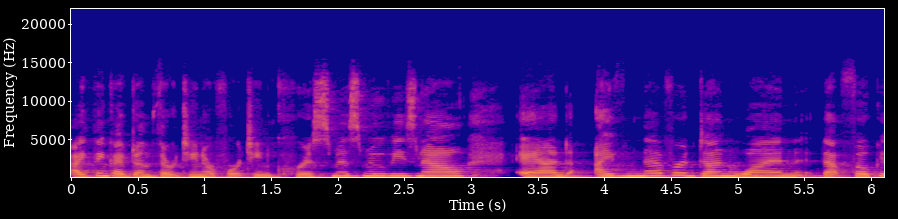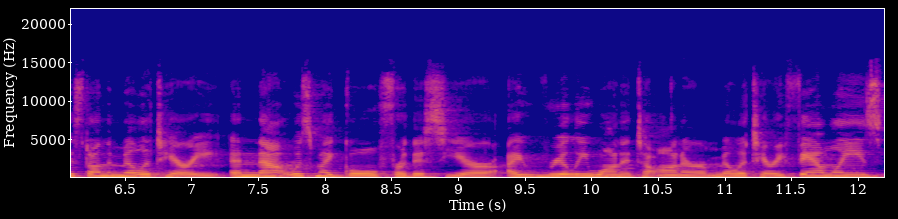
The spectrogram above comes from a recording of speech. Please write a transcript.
I think I've done 13 or 14 Christmas movies now, and I've never done one that focused on the military. And that was my goal for this year. I really wanted to honor military families,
